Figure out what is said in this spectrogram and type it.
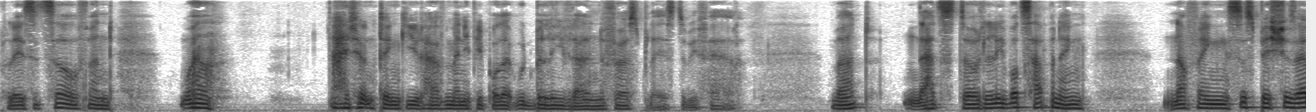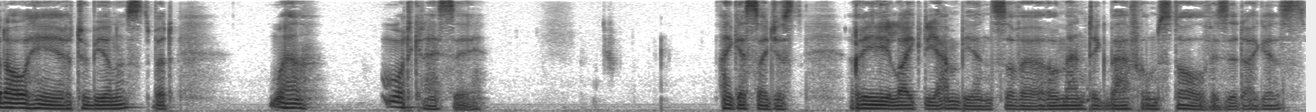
place itself, and, well, I don't think you'd have many people that would believe that in the first place, to be fair. But that's totally what's happening. Nothing suspicious at all here, to be honest, but, well, what can I say? I guess I just really like the ambience of a romantic bathroom stall visit, I guess.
